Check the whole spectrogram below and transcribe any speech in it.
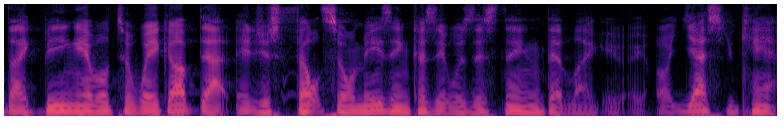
like being able to wake up that it just felt so amazing because it was this thing that like uh, yes you can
